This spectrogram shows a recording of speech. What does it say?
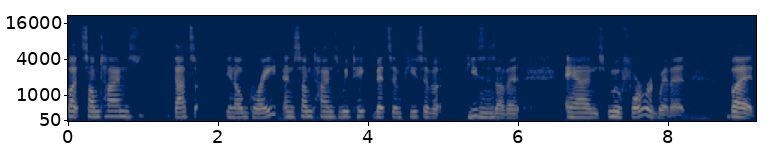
but sometimes that's, you know, great. And sometimes we take bits and piece of pieces mm-hmm. of it and move forward with it. But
